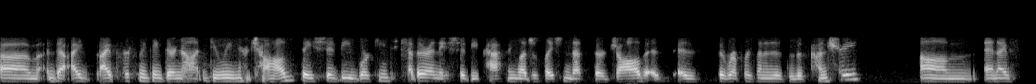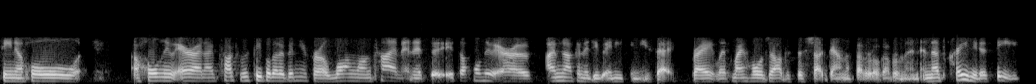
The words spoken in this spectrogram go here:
um, that I, I personally think they're not doing their jobs. They should be working together and they should be passing legislation. That's their job as, as the representatives of this country. Um, and I've seen a whole a whole new era, and I've talked with people that have been here for a long, long time, and it's a, it's a whole new era of I'm not going to do anything you say, right? Like my whole job is to shut down the federal government, and that's crazy to see.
